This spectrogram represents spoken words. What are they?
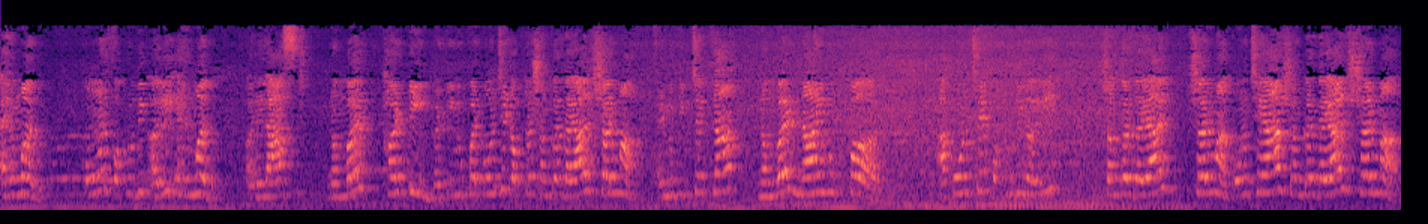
અહેમદ. કોણ? ફખરુદ્દીન અલી અહેમદ. અને લાસ્ટ નંબર થર્ટીન થર્ટીન ઉપર કોણ છે? ડોક્ટર શંકર દયાલ શર્મા. એમનું પિક્ચર ક્યાં? નંબર નાઇન ઉપર. આ કોણ છે? ફખરુદ્દીન અલી શંકર દયાલ શર્મા. કોણ છે આ? શંકર દયાલ શર્મા.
